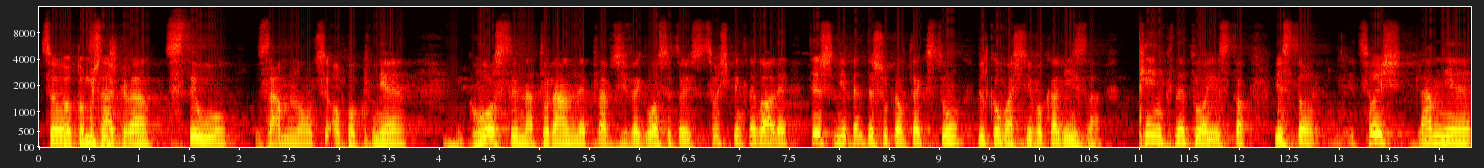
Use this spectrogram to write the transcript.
co To- to myślę, zagra z tyłu za mną czy obok mnie głosy, naturalne, prawdziwe głosy. To jest coś pięknego, ale też nie będę szukał tekstu, tylko właśnie wokaliza. piękne tło. Jest to, jest to coś dla mnie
